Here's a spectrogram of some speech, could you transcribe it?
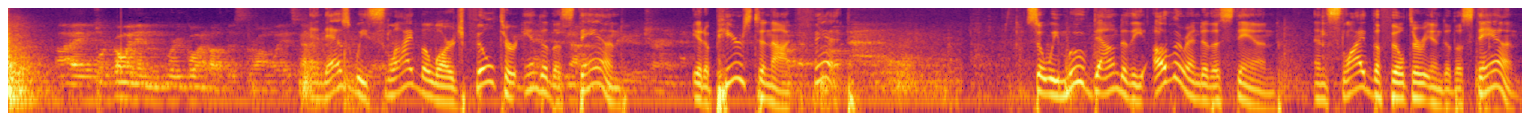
I, we're going in. We're going about this the wrong way. And as we slide the large filter into the stand, it appears to not fit. So we move down to the other end of the stand and slide the filter into the stand.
